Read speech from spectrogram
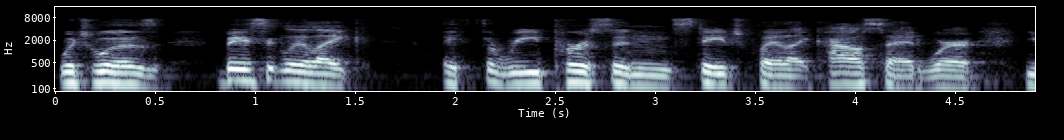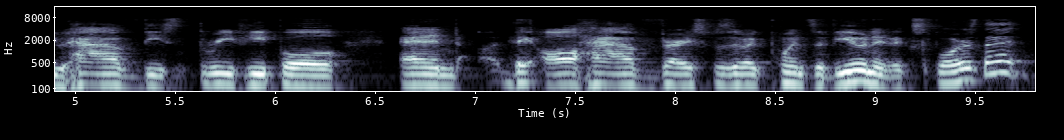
which was basically like a three person stage play, like Kyle said, where you have these three people and they all have very specific points of view and it explores that.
